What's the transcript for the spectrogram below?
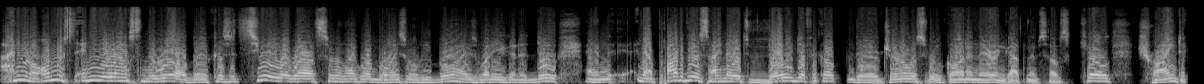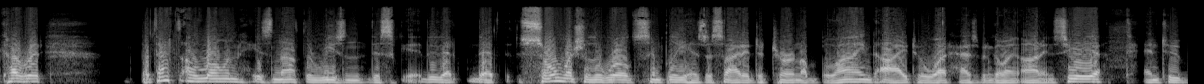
I don't know, almost anywhere else in the world, because it's Syria, well, it's sort of like, well, boys will be boys. What are you going to do? And now, part of this, I know it's very difficult. There are journalists who have gone in there and gotten themselves killed trying to cover it. But that alone is not the reason this that that so much of the world simply has decided to turn a blind eye to what has been going on in Syria and to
